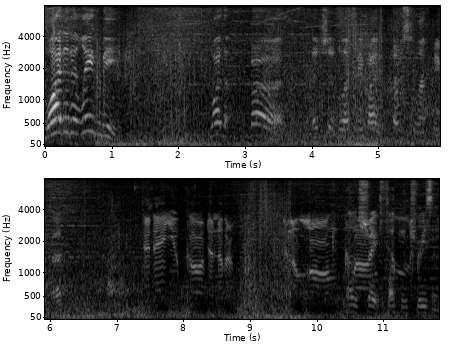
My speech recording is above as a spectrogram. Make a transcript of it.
Why did it leave me? Why the. Bruh. That shit left me by. Post left me, bruh. That was straight fucking treason.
